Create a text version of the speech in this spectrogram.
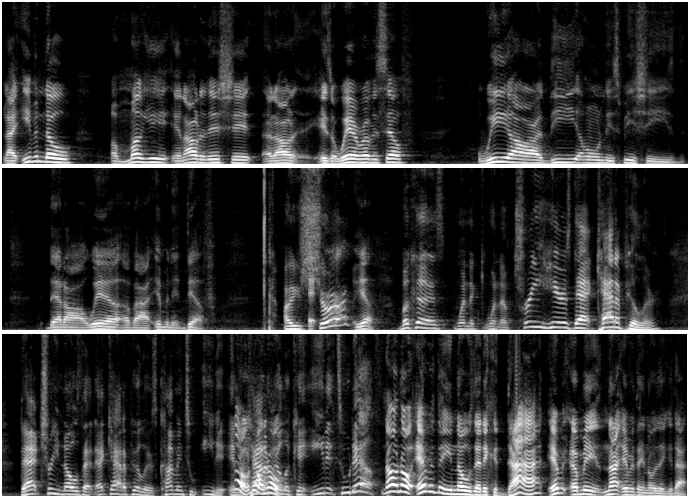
like even though a monkey and all of this shit and all is aware of itself, we are the only species that are aware of our imminent death. are you eh, sure? Yeah. Because when the when the tree hears that caterpillar, that tree knows that that caterpillar is coming to eat it, and No, the no, no. caterpillar can eat it to death. No, no. Everything knows that it could die. Every, I mean, not everything knows they could die.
